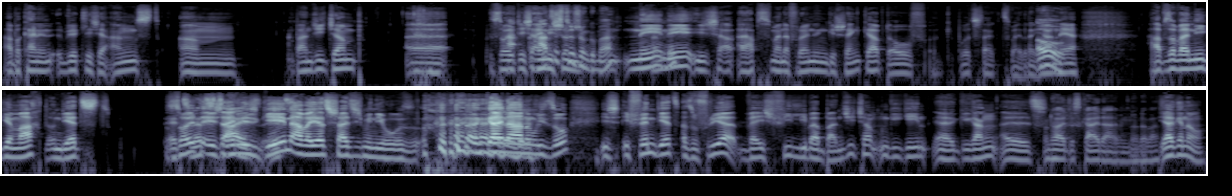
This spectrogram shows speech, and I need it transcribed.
Aber keine wirkliche Angst. Ähm, Bungee Jump äh, sollte ich Ha- eigentlich schon. du schon gemacht? Nee, Dann nee, ich habe es meiner Freundin geschenkt gehabt auf Geburtstag zwei, drei Oh. Jahren her. Habe es aber nie gemacht und jetzt, Jetzt sollte ich eigentlich gehen, Jetzt- aber jetzt scheiße ich mir in die Hose. Keine Ahnung wieso. Ich, ich finde jetzt, also früher wäre ich viel lieber Bungee-Jumpen äh, gegangen als. Und heute Skydiving, oder was? Ja, genau.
